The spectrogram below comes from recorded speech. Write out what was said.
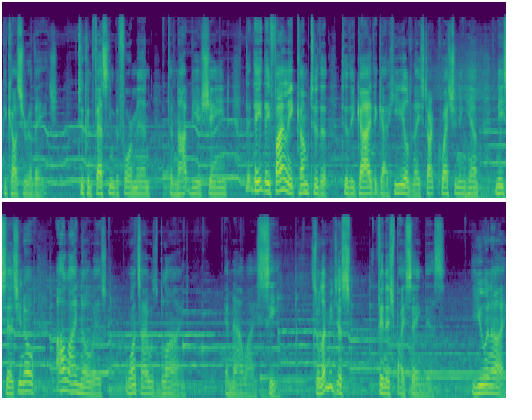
because you're of age to confessing before men, to not be ashamed. They, they finally come to the, to the guy that got healed and they start questioning him. And he says, You know, all I know is once I was blind and now I see. So let me just finish by saying this. You and I,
